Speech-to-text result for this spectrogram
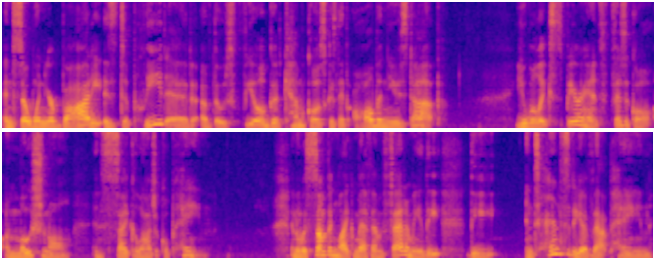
And so when your body is depleted of those feel good chemicals because they've all been used up, you will experience physical, emotional, and psychological pain. And with something like methamphetamine, the, the intensity of that pain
